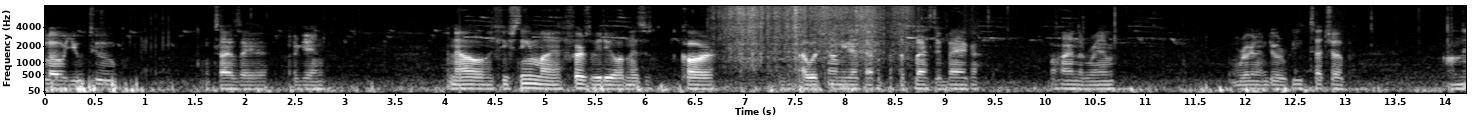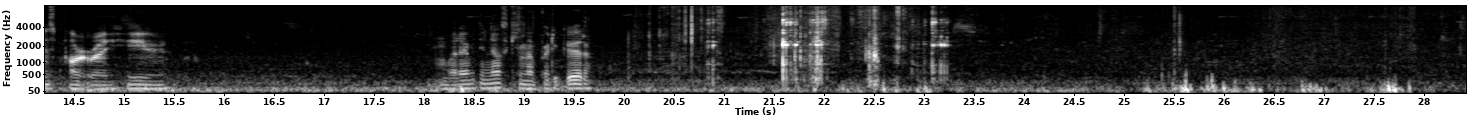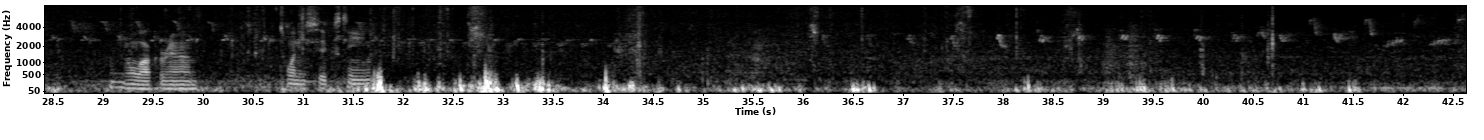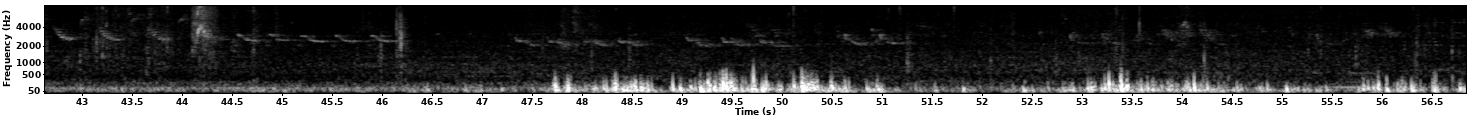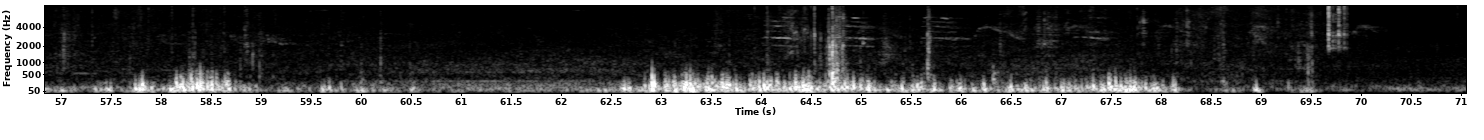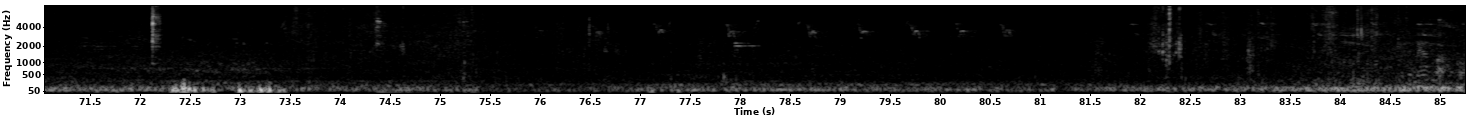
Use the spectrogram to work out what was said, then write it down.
Hello YouTube, it's Isaiah again. Now, if you've seen my first video on this car, I was showing you guys how to put the plastic bag behind the rim. We're gonna do a retouch up on this part right here. But everything else came out pretty good. Walk around 2016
